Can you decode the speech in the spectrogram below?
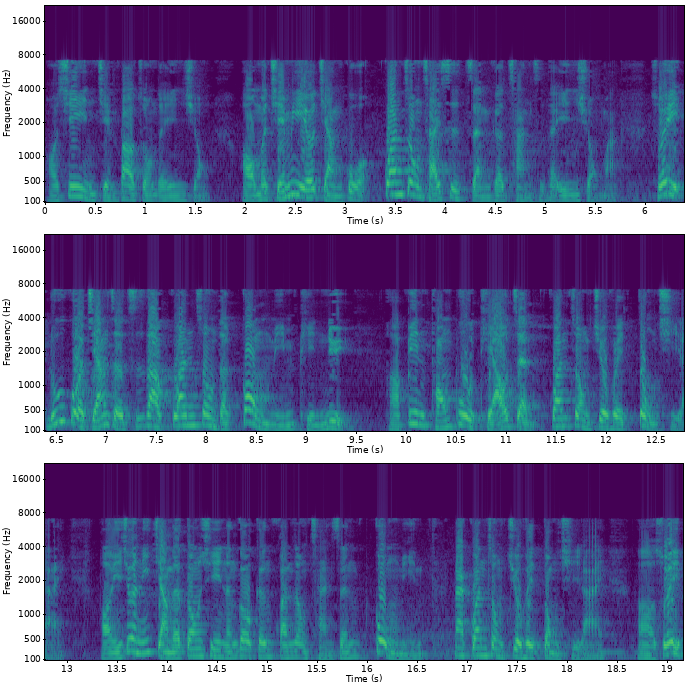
哦，吸引简报中的英雄。好，我们前面有讲过，观众才是整个场子的英雄嘛。所以如果讲者知道观众的共鸣频率，啊，并同步调整，观众就会动起来。好，也就是你讲的东西能够跟观众产生共鸣，那观众就会动起来。啊，所以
